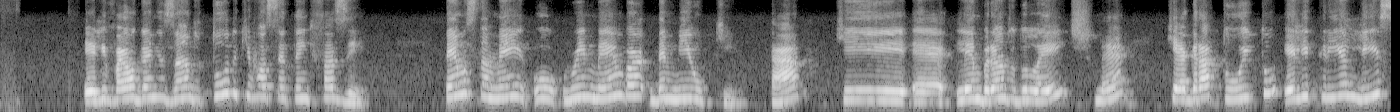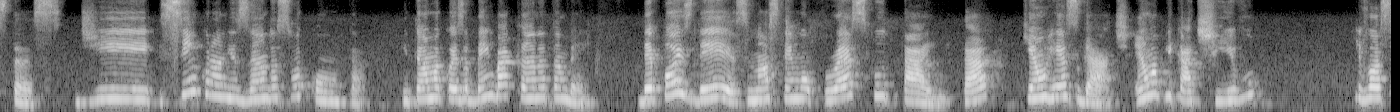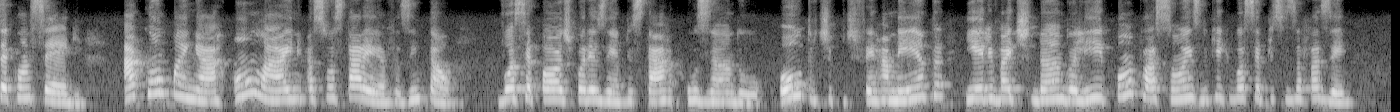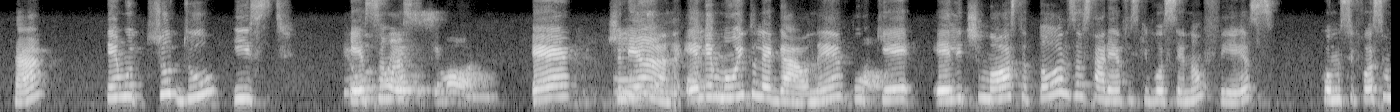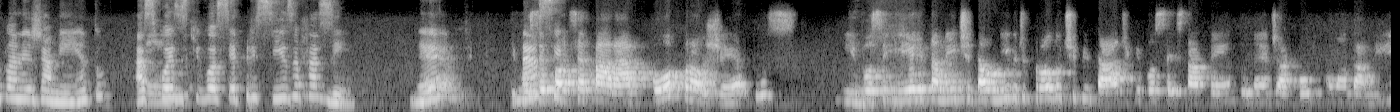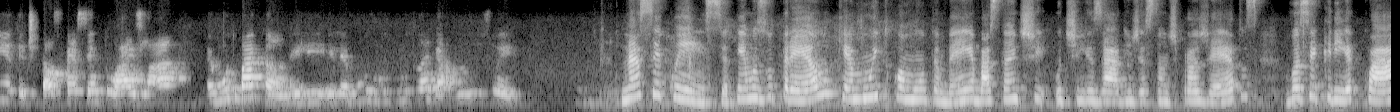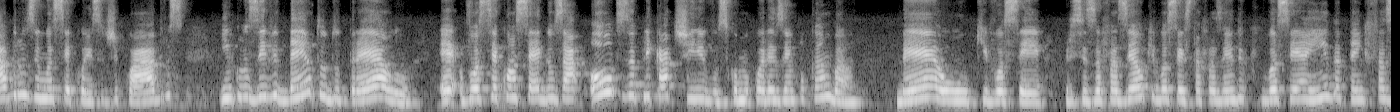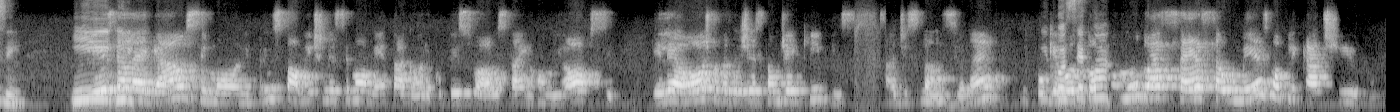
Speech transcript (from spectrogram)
Ele vai organizando tudo que você tem que fazer. Temos também o Remember the Milk, tá? Que é lembrando do leite, né? que é gratuito, ele cria listas de sincronizando a sua conta. Então, é uma coisa bem bacana também. Depois desse, nós temos Restful Time, tá? Que é um resgate. É um aplicativo que você consegue acompanhar online as suas tarefas. Então, você pode, por exemplo, estar usando outro tipo de ferramenta e ele vai te dando ali pontuações do que, que você precisa fazer tá? Temos To East. Eu uso são esse, Simone. É, Juliana, ele é muito legal, né? Porque ele te mostra todas as tarefas que você não fez, como se fosse um planejamento, as Sim. coisas que você precisa fazer, né? É. E você pode separar por projetos e, você, e ele também te dá o nível de produtividade que você está tendo, né, de acordo com o andamento, ele te dá os percentuais lá é muito bacana, ele, ele é muito, muito, muito legal, eu uso ele. Na sequência, temos o Trello, que é muito comum também, é bastante utilizado em gestão de projetos. Você cria quadros e uma sequência de quadros. Inclusive, dentro do Trello, é, você consegue usar outros aplicativos, como, por exemplo, o Kanban. né, o que você precisa fazer, o que você está fazendo e o que você ainda tem que fazer. E, e isso é legal, Simone, principalmente nesse momento agora que o pessoal está em home office, ele é ótimo para fazer gestão de equipes à distância, né? Porque você... todo mundo acessa o mesmo aplicativo.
